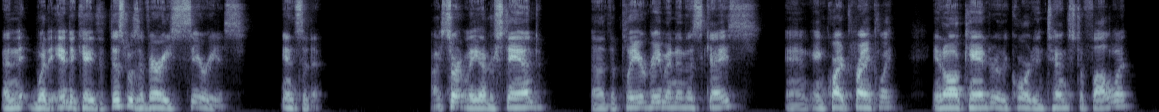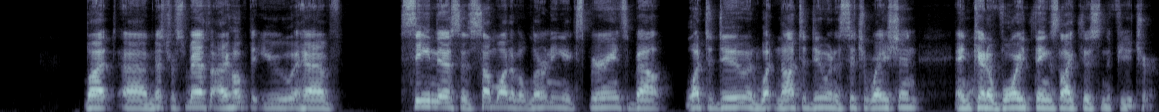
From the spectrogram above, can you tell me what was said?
and would indicate that this was a very serious incident. I certainly understand uh, the plea agreement in this case, and, and quite frankly, in all candor, the court intends to follow it. But uh, Mr. Smith, I hope that you have seen this as somewhat of a learning experience about what to do and what not to do in a situation and can avoid things like this in the future.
